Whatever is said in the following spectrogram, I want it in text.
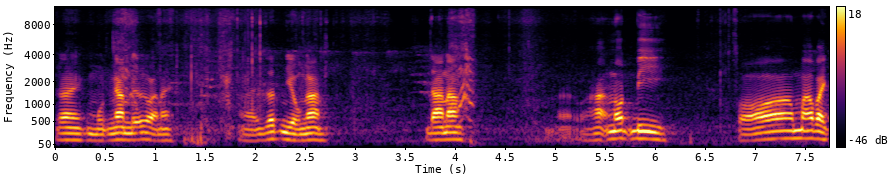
đây một ngăn nữa các bạn này. Đấy, rất nhiều ngăn. Đa năng. Hãng Not bi có mã vạch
